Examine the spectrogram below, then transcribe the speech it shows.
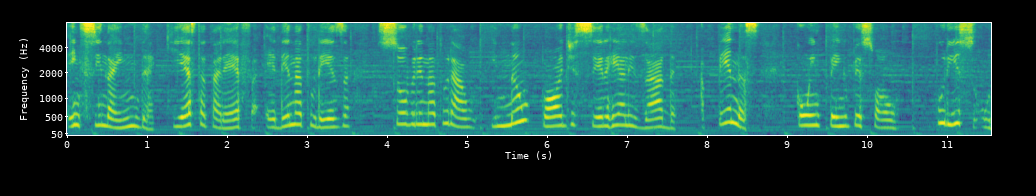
ensina ainda que esta tarefa é de natureza sobrenatural e não pode ser realizada apenas com empenho pessoal. Por isso, o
